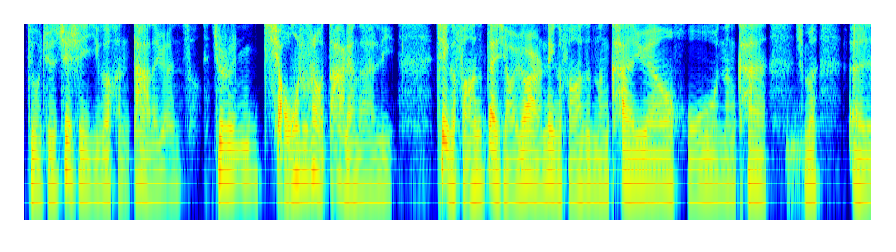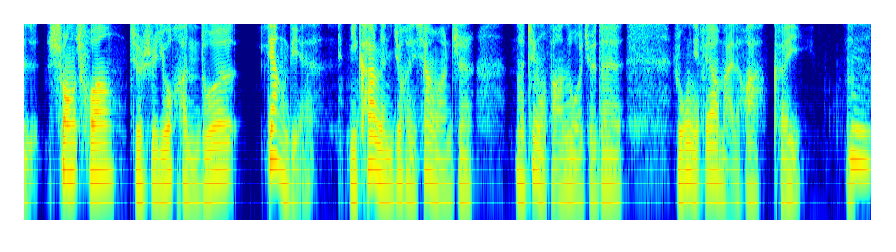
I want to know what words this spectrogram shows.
对我觉得这是一个很大的原则，就是你小红书上有大量的案例，这个房子带小院儿，那个房子能看鸳鸯湖，能看什么呃双窗，就是有很多亮点，你看了你就很向往之。那这种房子，我觉得如果你非要买的话，可以。嗯，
